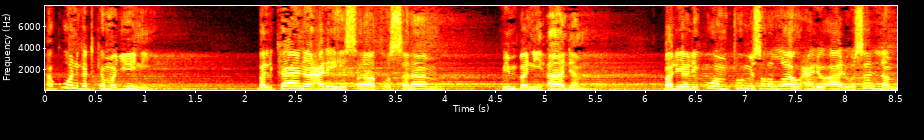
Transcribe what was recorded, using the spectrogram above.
hakuwa ni katika majini. Bal kana alayhi salatu wassalam min bani adam. Bali alikuwa mtume sallallahu alaihi wa alihi wasallam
